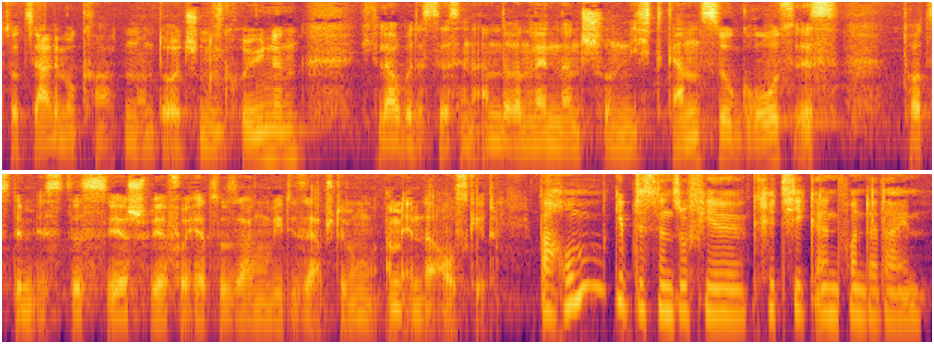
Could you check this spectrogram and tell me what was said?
Sozialdemokraten und deutschen Grünen. Ich glaube, dass das in anderen Ländern schon nicht ganz so groß ist. Trotzdem ist es sehr schwer vorherzusagen, wie diese Abstimmung am Ende ausgeht. Warum gibt es denn so viel Kritik an von der Leyen?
